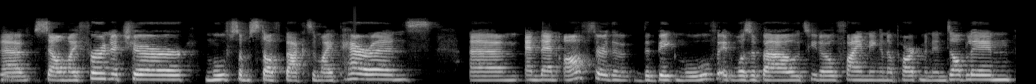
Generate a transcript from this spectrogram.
uh, sell my furniture, move some stuff back to my parents. Um, and then after the, the big move, it was about, you know, finding an apartment in Dublin,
